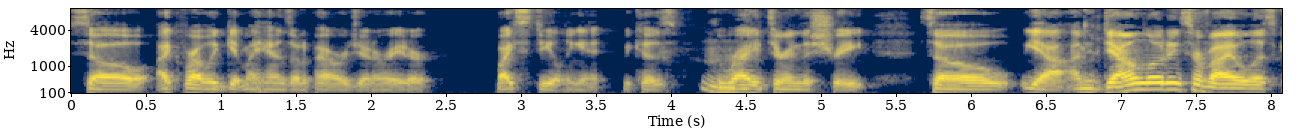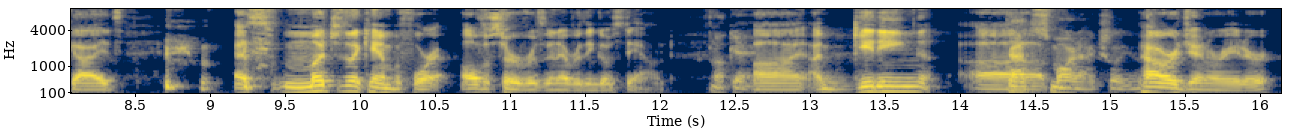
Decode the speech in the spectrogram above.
so I could probably get my hands on a power generator by stealing it because the Mhm. rides are in the street. So yeah, I'm downloading survivalist guides as much as I can before all the servers and everything goes down. Okay. Uh, I'm getting uh, That's smart, actually. power generator.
